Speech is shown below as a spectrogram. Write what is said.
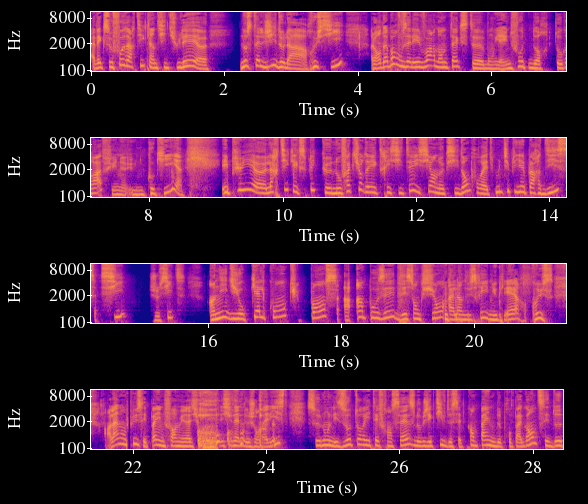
avec ce faux article intitulé euh, Nostalgie de la Russie. Alors d'abord, vous allez voir dans le texte, euh, bon, il y a une faute d'orthographe, une, coquille. Et puis, euh, l'article explique que nos factures d'électricité ici en Occident pourraient être multipliées par 10 si, je cite, un idiot quelconque pense à imposer des sanctions à l'industrie nucléaire russe. Alors là non plus, c'est pas une formulation professionnelle de journaliste. Selon les autorités françaises, l'objectif de cette campagne de propagande, c'est de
